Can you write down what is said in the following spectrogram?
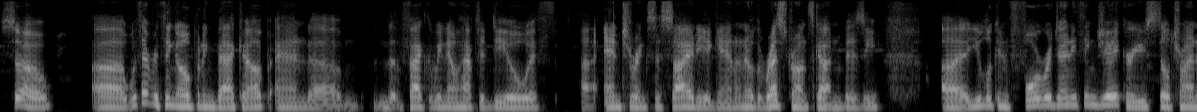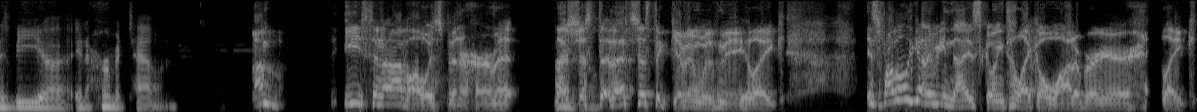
So, uh, with everything opening back up and um, the fact that we now have to deal with uh, entering society again, I know the restaurant's gotten busy. Uh, are you looking forward to anything, Jake, or are you still trying to be uh, in a hermit town? I'm Ethan. I've always been a hermit. That's just that's just a given with me. Like, it's probably gonna be nice going to like a Whataburger, like,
